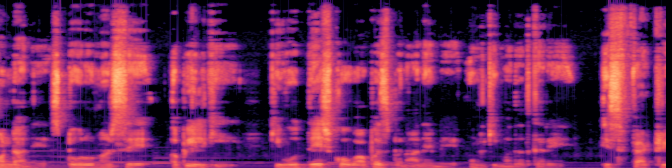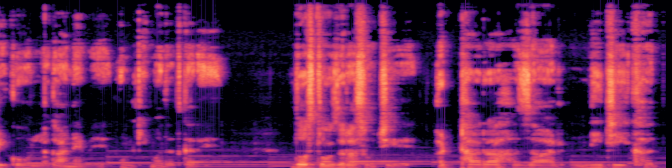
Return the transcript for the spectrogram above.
होंडा ने स्टोर ओनर से अपील की कि वो देश को वापस बनाने में उनकी मदद करें, इस फैक्ट्री को लगाने में उनकी मदद करें। दोस्तों, ज़रा सोचिए, अट्ठारह हज़ार निजी खत,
